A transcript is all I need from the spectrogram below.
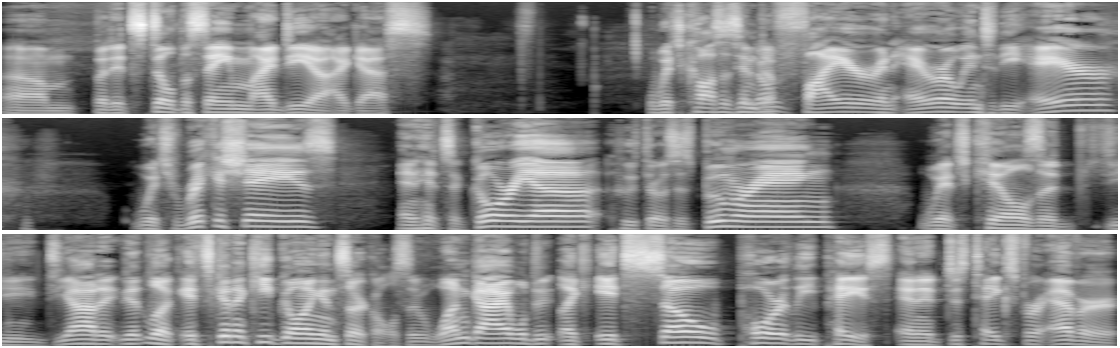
um, but it's still the same idea, I guess. Which causes him to fire an arrow into the air, which ricochets and hits Agoria, who throws his boomerang, which kills a yada. Look, it's gonna keep going in circles. One guy will do like it's so poorly paced, and it just takes forever.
